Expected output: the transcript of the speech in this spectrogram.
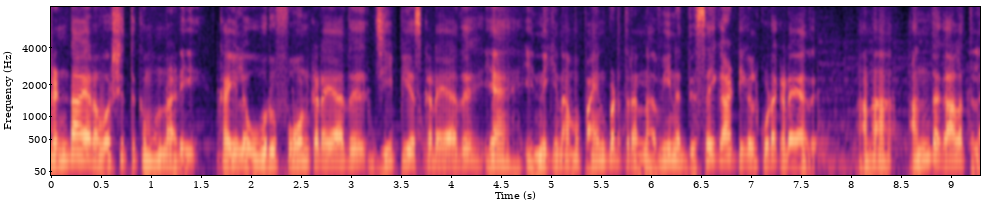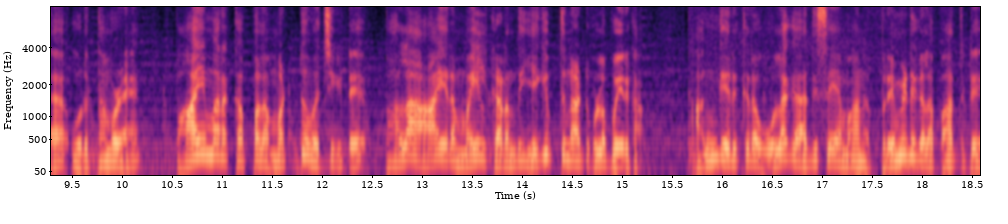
ரெண்டாயிரம் வருஷத்துக்கு முன்னாடி கையில் ஒரு ஃபோன் கிடையாது ஜிபிஎஸ் கிடையாது. ஏன்? இன்னைக்கு நாம் பயன்படுத்துகிற நவீன திசைகாட்டிகள் கூட கிடையாது. ஆனால் அந்த காலத்தில் ஒரு தமிழன் பாய்மர கப்பலை மட்டும் வச்சுக்கிட்டு பல ஆயிரம் மைல் கடந்து எகிப்து நாட்டுக்குள்ளே போயிருக்கான். அங்கே இருக்கிற உலக அதிசயமான பிரமிடுகளை பார்த்துட்டு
